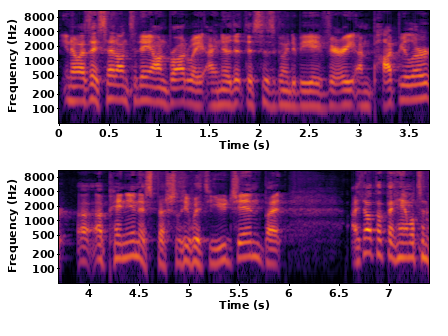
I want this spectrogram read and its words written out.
You know, as I said on today on Broadway, I know that this is going to be a very unpopular uh, opinion, especially with you, Jen, but I thought that the Hamilton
